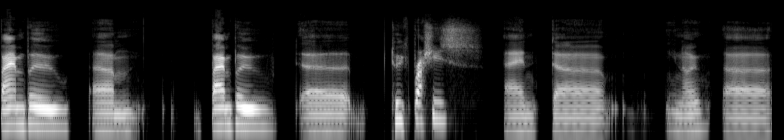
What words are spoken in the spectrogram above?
bamboo, um, bamboo uh, toothbrushes and uh, you know, uh,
